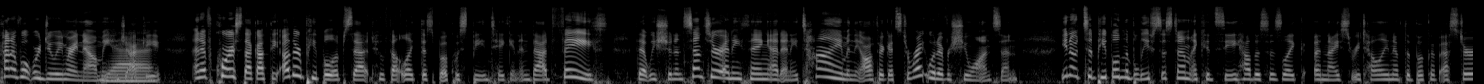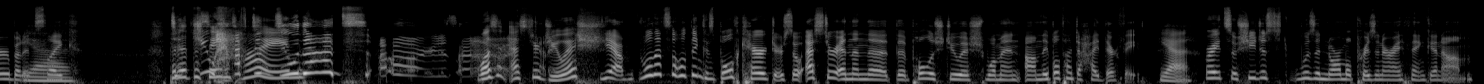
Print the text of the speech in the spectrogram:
kind of what we're doing right now, me and Jackie. And of course, that got the other people upset who felt like this book was being taken in bad faith, that we shouldn't censor anything at any time, and the author gets to write whatever she wants. And you know, to people in the belief system, I could see how this is like a nice retelling of the Book of Esther, but it's Yeah. like. But Did at the you same have time, to do that? Oh, it is- I don't know. wasn't Esther Jewish? Yeah, well, that's the whole thing because both characters, so Esther and then the the Polish Jewish woman, um, they both had to hide their faith, Yeah. right? So she just was a normal prisoner, I think, and um,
